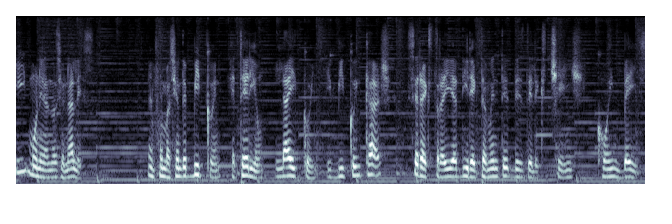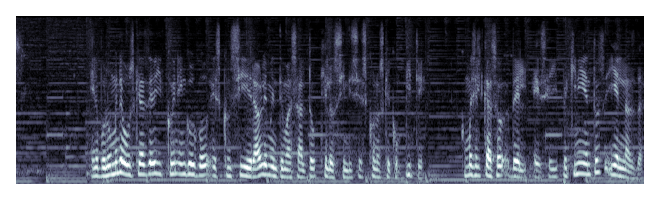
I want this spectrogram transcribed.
y monedas nacionales. La información de Bitcoin, Ethereum, Litecoin y Bitcoin Cash será extraída directamente desde el exchange Coinbase. El volumen de búsquedas de Bitcoin en Google es considerablemente más alto que los índices con los que compite, como es el caso del SIP 500 y el Nasdaq.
